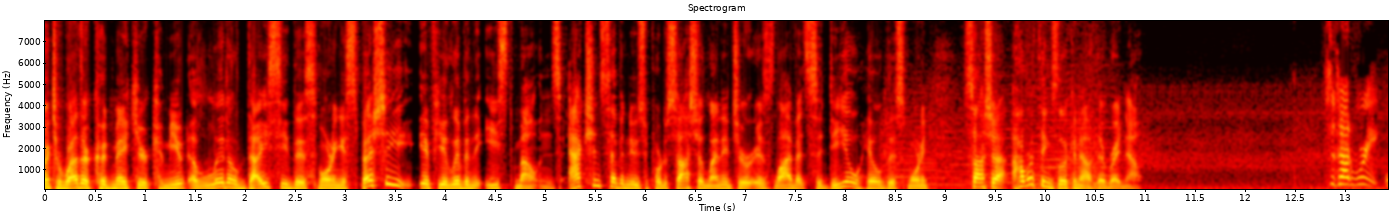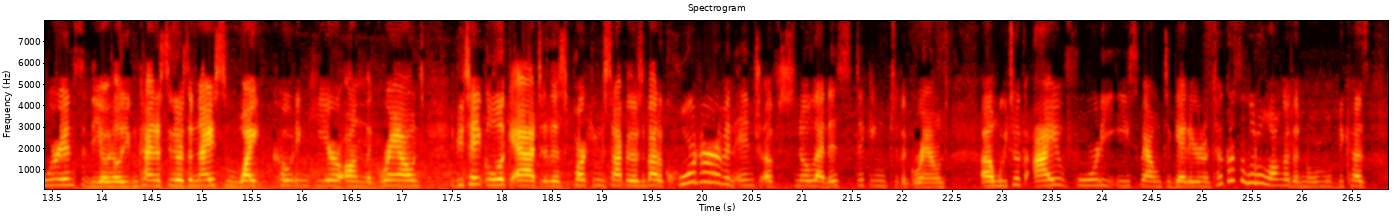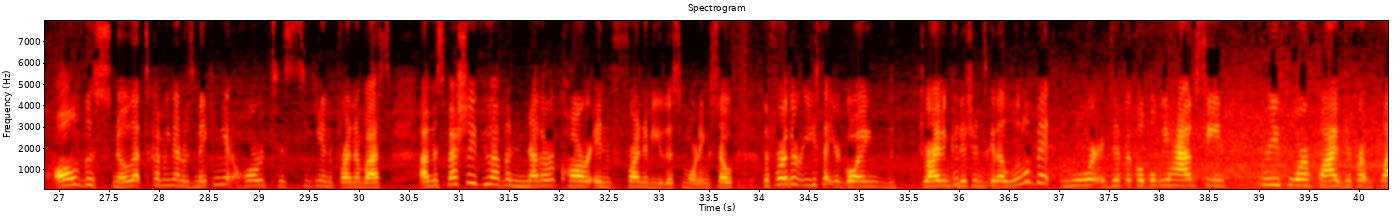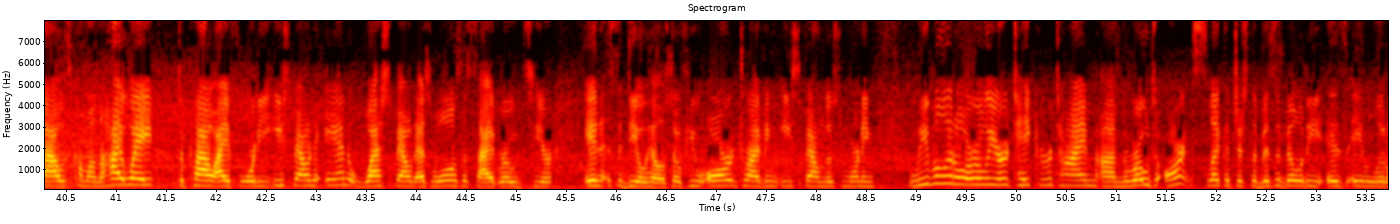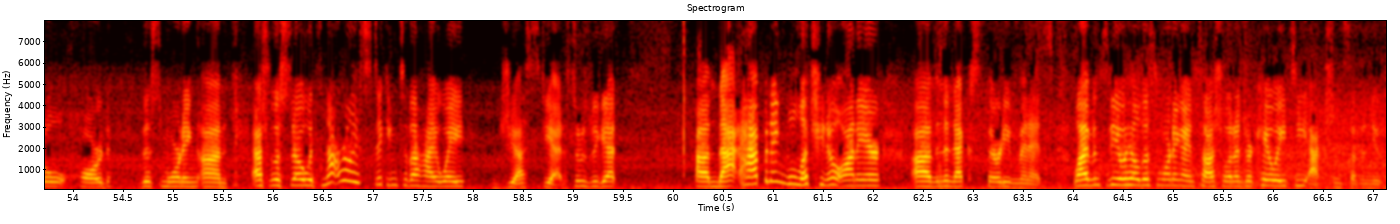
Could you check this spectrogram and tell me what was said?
Winter weather could make your commute a little dicey this morning, especially if you live in the East Mountains. Action 7 News reporter Sasha Leninger is live at Sedillo Hill this morning. Sasha, how are things looking out there right now? So Todd, we're, we're in Sedillo Hill. You can kind of see there's a nice white coating here on the ground. If you take a look at this parking stopper, there's about a quarter of an inch of snow that is sticking to the ground. Um, we took I-40 eastbound to get here, and it took us a little longer than normal because all the snow that's coming down was making it hard to see in front of us, um, especially if you have another car in front of you this morning. So the further east that you're going, the driving conditions get a little bit more difficult, but we have seen three, four, five different plows come on the highway to plow I-40 eastbound and westbound, as well as the side roads here in Sedillo Hill. So if you are driving eastbound this morning, leave a little earlier, take your time. Um, the roads aren't slick, it's just the visibility is a little hard this morning. Um, as for the snow, it's not really sticking to the highway just yet. As soon as we get um, that happening, we'll let you know on air um, in the next 30 minutes. Live in Sedillo Hill this morning, I'm Sasha Leninger, KOAT Action 7 News.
